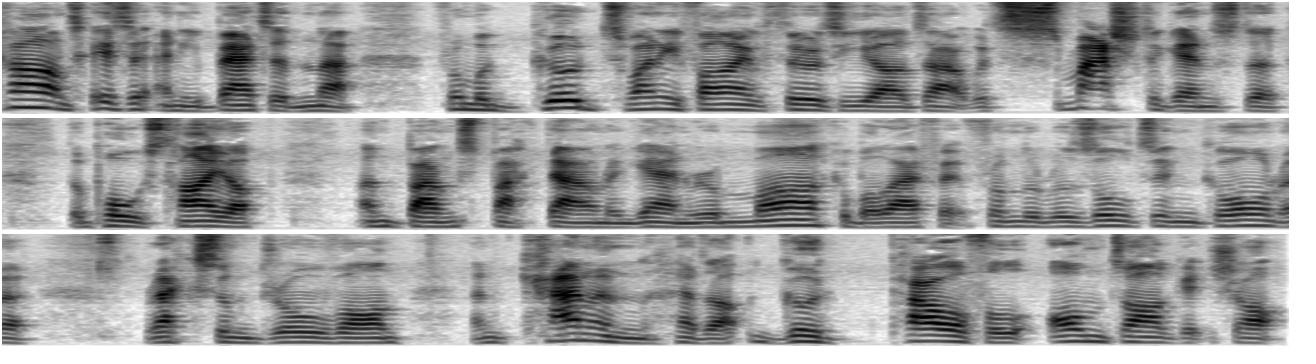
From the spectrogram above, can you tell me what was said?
can't hit it any better than that. From a good 25, 30 yards out, which smashed against the, the post high up and bounced back down again. Remarkable effort from the resulting corner. Wrexham drove on, and Cannon had a good, powerful on target shot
